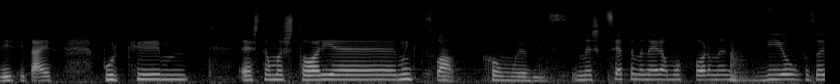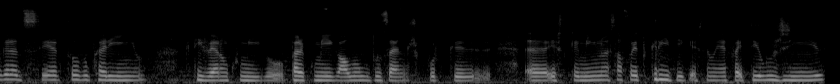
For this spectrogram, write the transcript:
digitais, porque hum, esta é uma história muito pessoal como eu disse, mas que de certa maneira é uma forma de eu vos agradecer todo o carinho que tiveram comigo, para comigo ao longo dos anos, porque uh, este caminho não é só feito de críticas, também é feito de elogios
